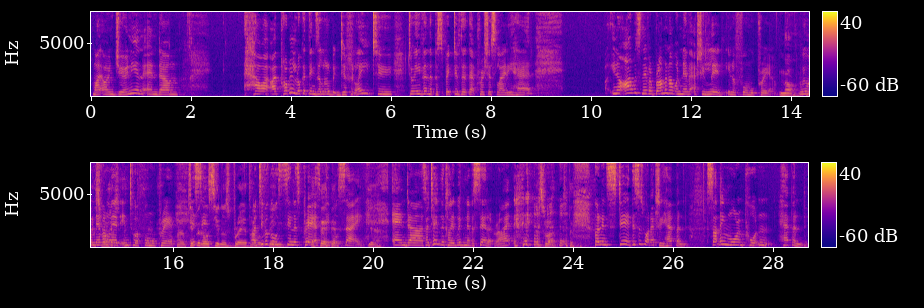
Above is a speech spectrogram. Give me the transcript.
my own journey and, and um, how I, I, probably look at things a little bit differently to to even the perspective that that precious lady had you know, I was never, Bram and I were never actually led in a formal prayer. No. We were never right. led into a formal prayer. A typical sinner's prayer type A typical sinner's prayer, as people say. yeah. And uh, so technically, we've never said it, right? That's right. but instead, this is what actually happened. Something more important happened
